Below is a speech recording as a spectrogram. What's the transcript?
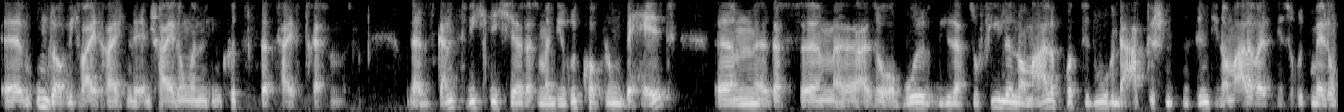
äh, unglaublich weitreichende Entscheidungen in kürzester Zeit treffen müssen. das ist ganz wichtig, dass man die Rückkopplung behält. Ähm, dass ähm, also obwohl wie gesagt so viele normale Prozeduren da abgeschnitten sind, die normalerweise diese Rückmeldung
